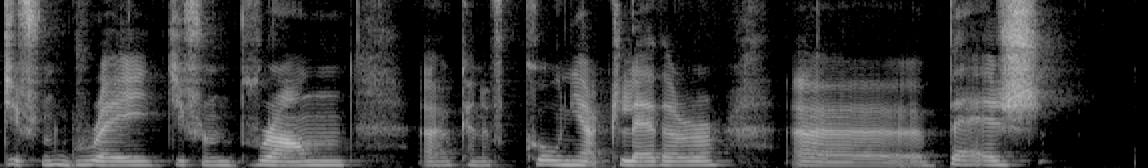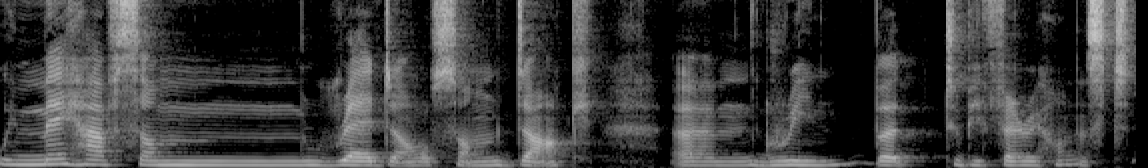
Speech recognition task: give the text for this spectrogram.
different gray, different brown, uh, kind of cognac leather, uh, beige. We may have some red or some dark um, green, but to be very honest,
